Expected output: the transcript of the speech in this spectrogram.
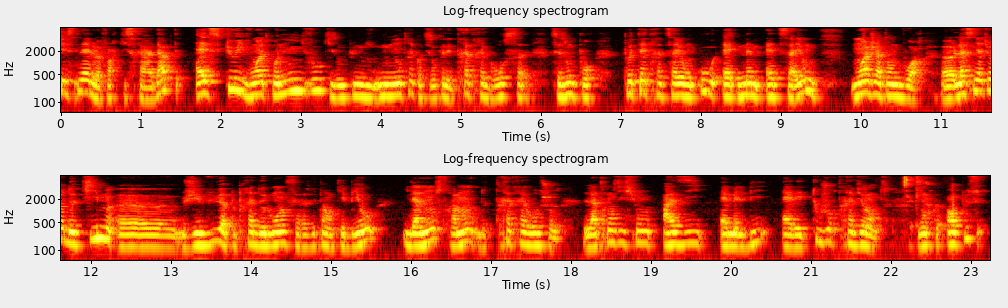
et Snell, il va falloir qu'ils se réadaptent. Est-ce qu'ils vont être au niveau qu'ils ont pu nous, montrer quand ils ont fait des très très grosses saisons pour peut-être être Sion ou même être Sion Moi, j'attends de voir. Euh, la signature de Kim, euh, j'ai vu à peu près de loin ses résultats en KBO. Il annonce vraiment de très très grosses choses. La transition Asie MLB, elle est toujours très violente. Donc en plus,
